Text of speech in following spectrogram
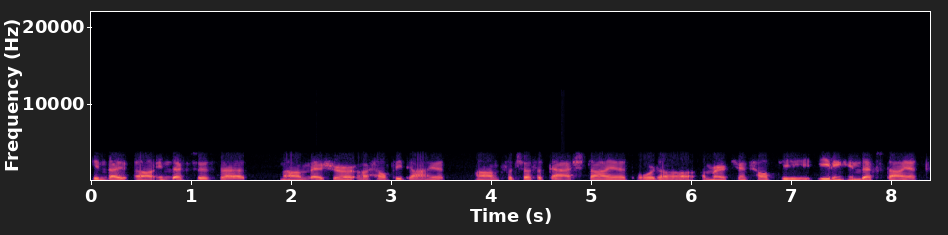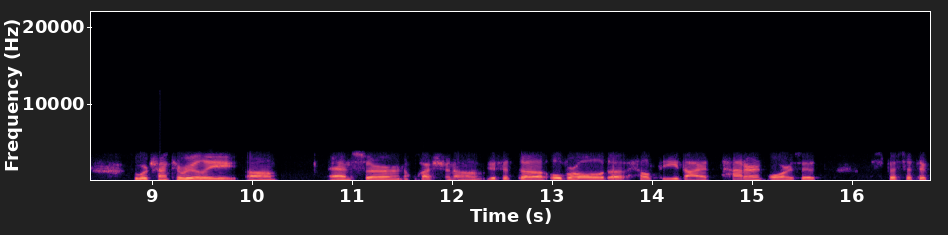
indi- uh, indexes that uh, measure a healthy diet, um, such as a DASH diet or the American Healthy Eating Index diet. So we're trying to really um, answer the question of is it the overall the healthy diet pattern or is it specific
